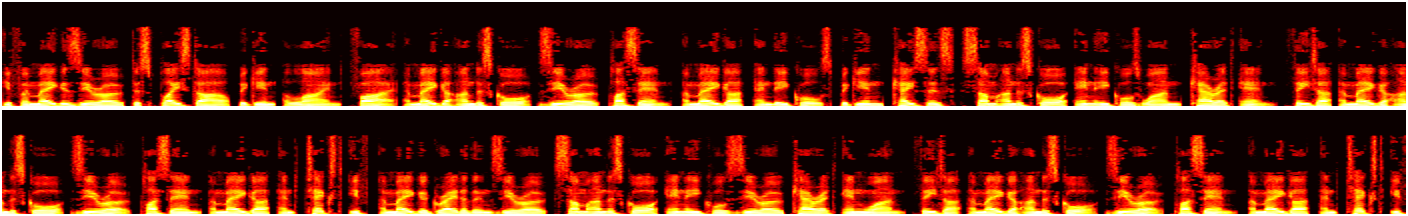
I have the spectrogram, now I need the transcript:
if omega 0 display style begin aligned phi omega underscore 0 plus n omega and equals begin cases sum underscore n equals 1 caret n theta omega underscore 0 plus n omega and text if omega greater than 0 sum underscore n equals 0 caret n 1 theta omega underscore 0 plus n omega and text if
